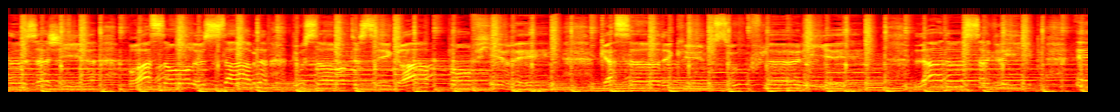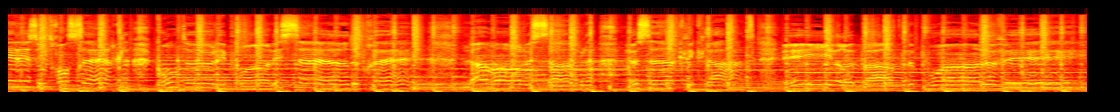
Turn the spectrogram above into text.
Lianes agiles, brassant le sable, d'où sortent ces grappes enfiévrées casseur d'écume, souffle lié. Là de sa grippe et les autres en cercle, compte les points, les serre de près. La mort, le sable, le cercle éclate et ils repartent le poing levé.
